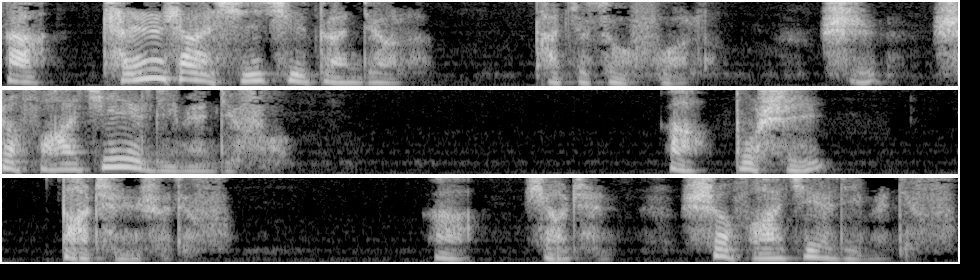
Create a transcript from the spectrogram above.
啊！尘沙习气断掉了，他就做佛了，是十法界里面的佛啊，不是大乘说的佛啊，小乘十法界里面的佛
